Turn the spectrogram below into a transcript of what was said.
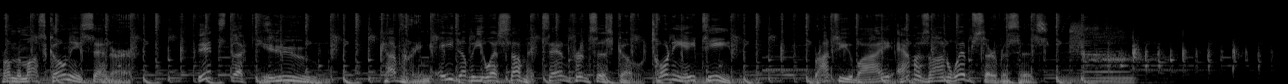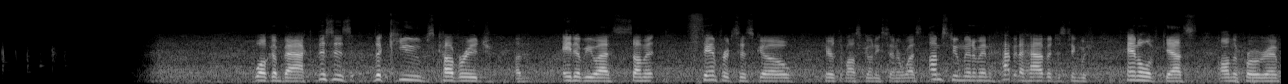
from the Moscone Center, it's theCUBE. Covering AWS Summit San Francisco 2018. Brought to you by Amazon Web Services. Welcome back. This is theCUBE's coverage of AWS Summit San Francisco here at the Moscone Center West. I'm Stu Miniman, happy to have a distinguished panel of guests on the program.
